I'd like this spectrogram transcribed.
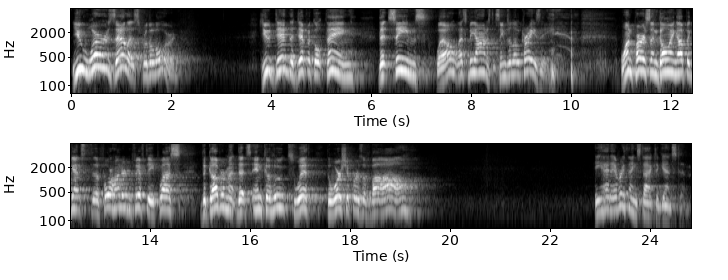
You were zealous for the Lord. You did the difficult thing that seems, well, let's be honest, it seems a little crazy. One person going up against the 450 plus the government that's in cahoots with the worshipers of Baal. He had everything stacked against him.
